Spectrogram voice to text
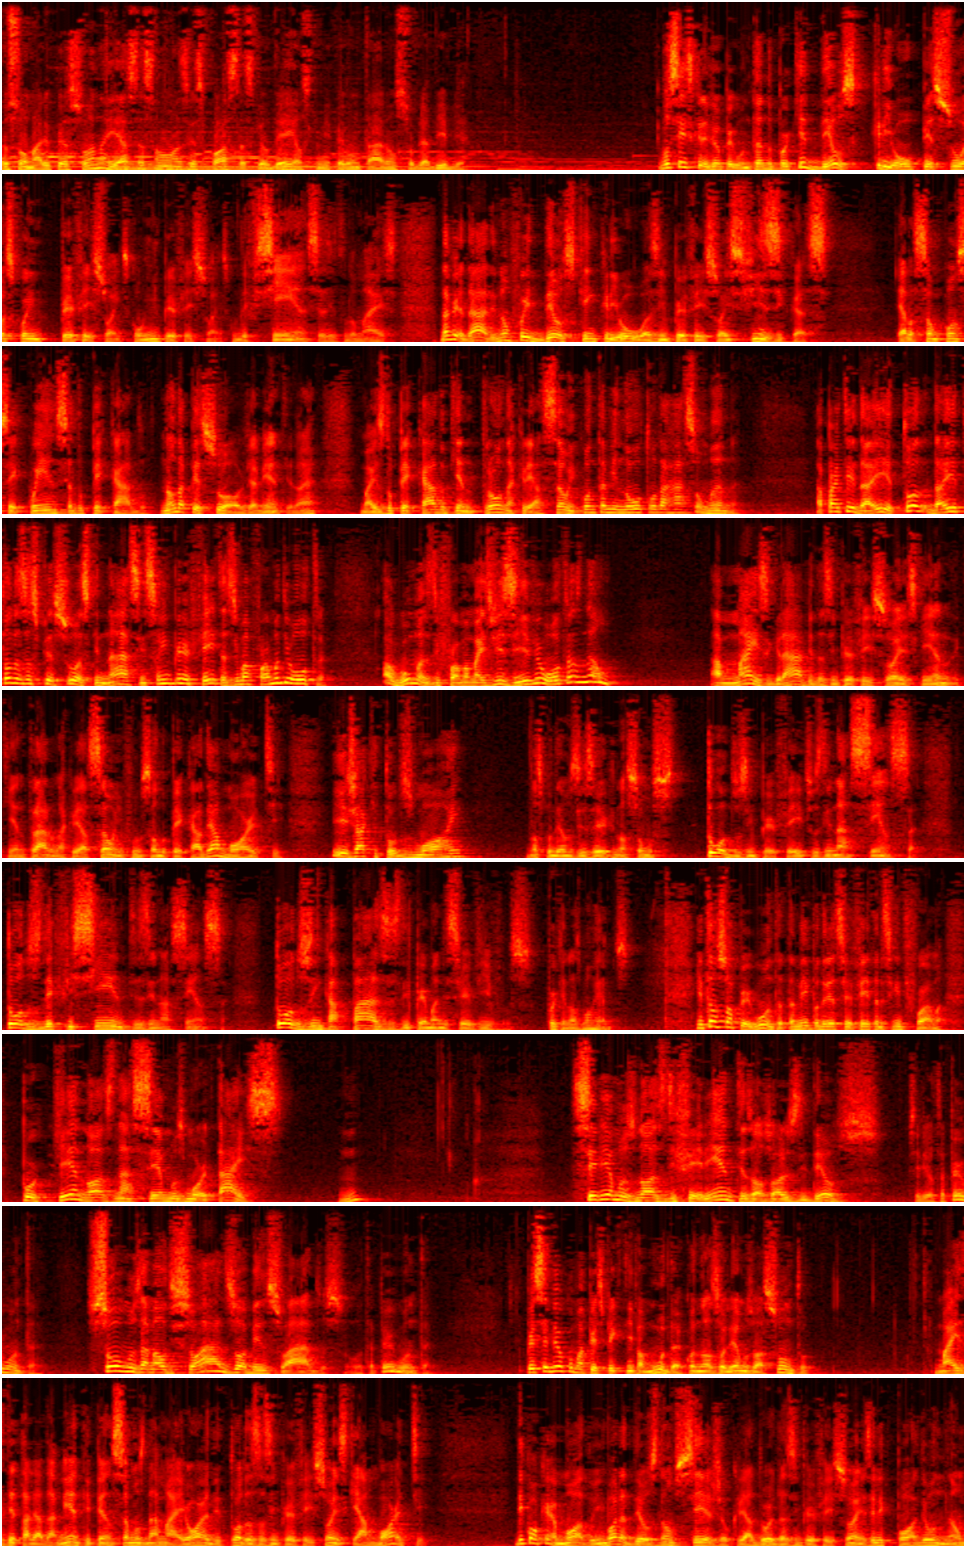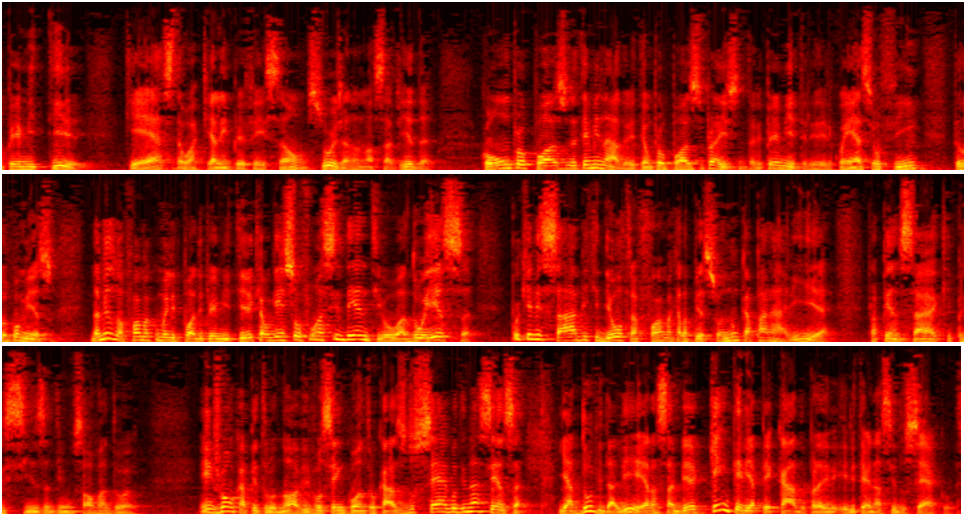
Eu sou Mário Persona e essas são as respostas que eu dei aos que me perguntaram sobre a Bíblia. Você escreveu perguntando por que Deus criou pessoas com imperfeições, com imperfeições, com deficiências e tudo mais. Na verdade, não foi Deus quem criou as imperfeições físicas. Elas são consequência do pecado. Não da pessoa, obviamente, não é? Mas do pecado que entrou na criação e contaminou toda a raça humana. A partir daí, to daí todas as pessoas que nascem são imperfeitas de uma forma ou de outra. Algumas de forma mais visível, outras não. A mais grave das imperfeições que, en que entraram na criação em função do pecado é a morte. E já que todos morrem, nós podemos dizer que nós somos todos imperfeitos de nascença, todos deficientes de nascença, todos incapazes de permanecer vivos, porque nós morremos. Então, sua pergunta também poderia ser feita da seguinte forma: por que nós nascemos mortais? Hum? Seríamos nós diferentes aos olhos de Deus? Seria outra pergunta. Somos amaldiçoados ou abençoados? Outra pergunta. Percebeu como a perspectiva muda quando nós olhamos o assunto mais detalhadamente e pensamos na maior de todas as imperfeições, que é a morte? De qualquer modo, embora Deus não seja o criador das imperfeições, ele pode ou não permitir que esta ou aquela imperfeição surja na nossa vida com um propósito determinado. Ele tem um propósito para isso, então ele permite, ele, conhece o fim pelo começo. Da mesma forma como ele pode permitir que alguém sofra um acidente ou adoeça, porque ele sabe que de outra forma aquela pessoa nunca pararia para pensar que precisa de um Salvador. Em João capítulo 9, você encontra o caso do cego de nascença. E a dúvida ali era saber quem teria pecado para ele ter nascido cego.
